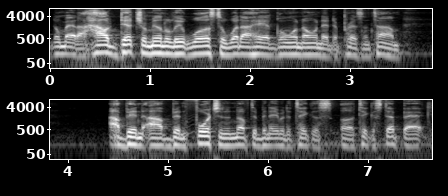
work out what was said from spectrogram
no matter how detrimental it was to what I had going on at the present time. I've been I've been fortunate enough to been able to take a uh, take a step back,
